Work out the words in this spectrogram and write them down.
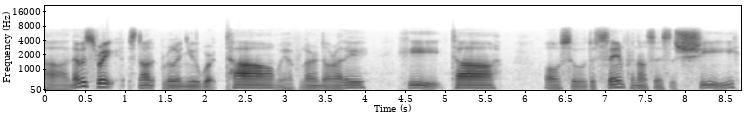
Uh, number three, it's not really a new word. Ta, we have learned already. He, ta, also the same pronunciation as she.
